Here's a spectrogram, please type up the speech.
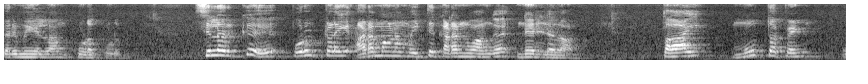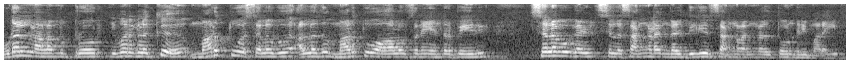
பெருமையெல்லாம் கூடக்கூடும். சிலருக்கு பொருட்களை அடமானம் வைத்து கடன் வாங்க நேரிடலாம். தாய் மூத்த பெண் உடல் நலமுற்றோர் இவர்களுக்கு மருத்துவ செலவு அல்லது மருத்துவ ஆலோசனை என்ற பெயரில் செலவுகள் சில சங்கடங்கள் திடீர் சங்கடங்கள் தோன்றி மறையும்.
